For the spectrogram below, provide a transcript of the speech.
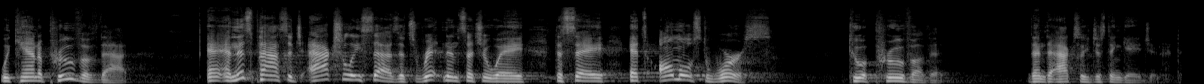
we can't approve of that. And, and this passage actually says, it's written in such a way to say it's almost worse to approve of it than to actually just engage in it.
